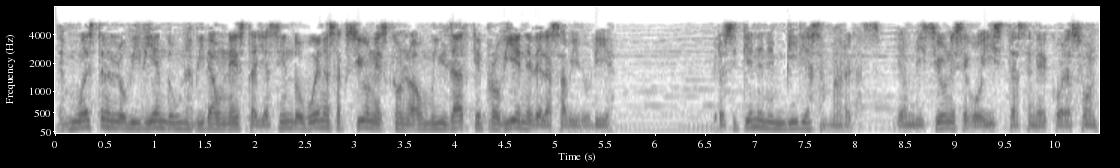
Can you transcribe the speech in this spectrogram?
demuéstrenlo viviendo una vida honesta y haciendo buenas acciones con la humildad que proviene de la sabiduría. Pero si tienen envidias amargas y ambiciones egoístas en el corazón,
